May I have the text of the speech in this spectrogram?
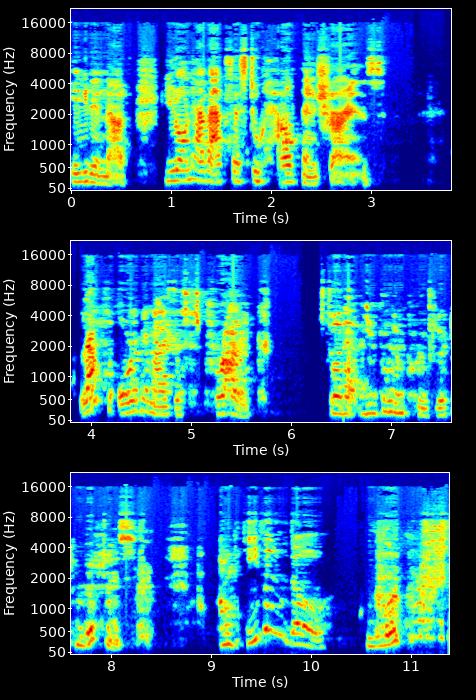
paid enough. You don't have access to health insurance let's organize a strike so that you can improve your conditions. And even though workers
